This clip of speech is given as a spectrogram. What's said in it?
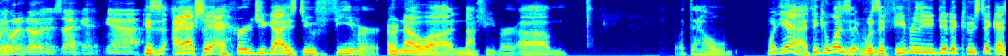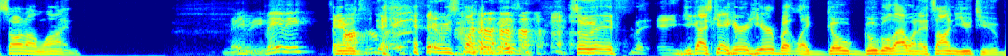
we would have done it in a second. Yeah. because I actually I heard you guys do Fever or no, uh not Fever. Um, what the hell? What? Yeah, I think it was. It was it Fever that you did acoustic. I saw it online. Maybe. Maybe. And it was- it was fucking amazing. So if you guys can't hear it here, but like go Google that one. It's on YouTube.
